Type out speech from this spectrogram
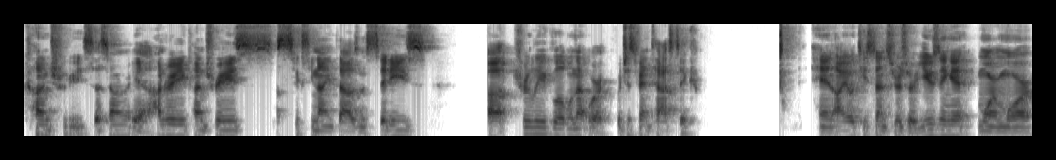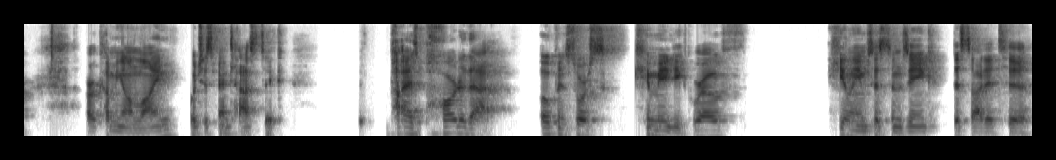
countries. That's not right. Yeah, 180 countries, 69,000 cities. Uh, truly a global network, which is fantastic. And IoT sensors are using it more and more are coming online, which is fantastic. As part of that open source community growth, Helium Systems Inc. decided to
